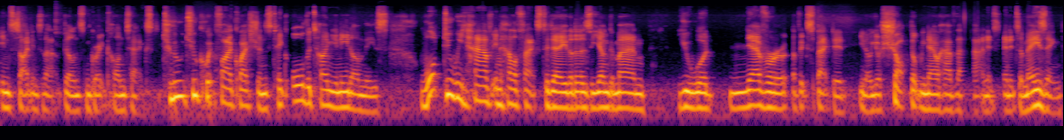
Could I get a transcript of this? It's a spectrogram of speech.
insight into that, Bill, and some great context. Two two quick fire questions. Take all the time you need on these. What do we have in Halifax today that, as a younger man, you would never have expected? You know, you're shocked that we now have that, and it's and it's amazing.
